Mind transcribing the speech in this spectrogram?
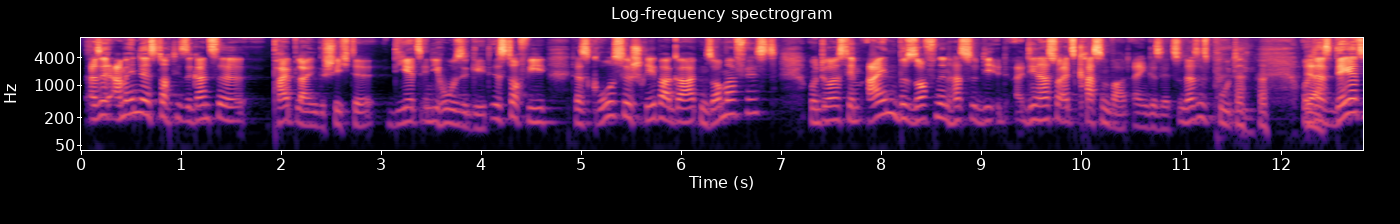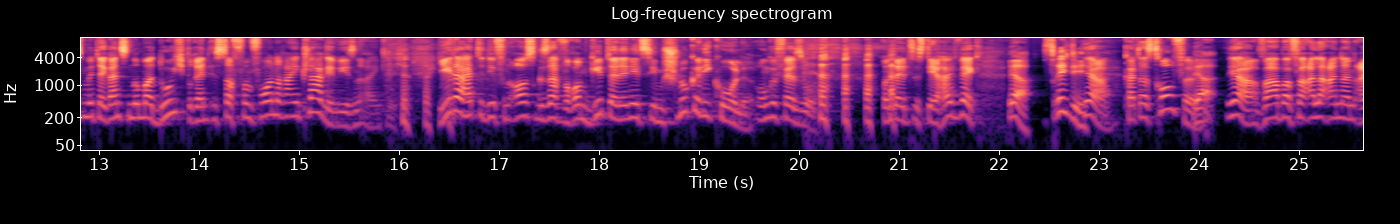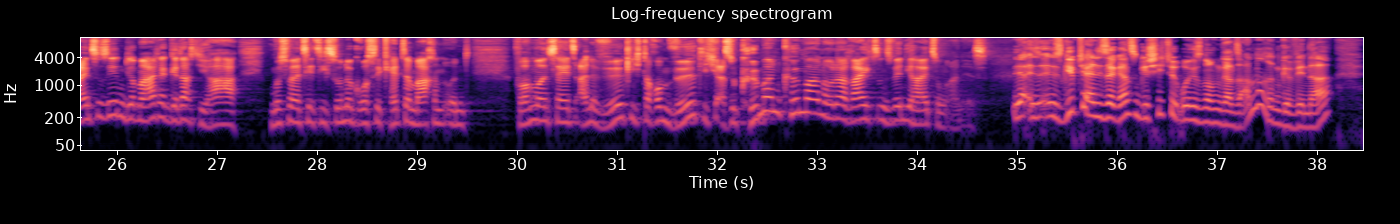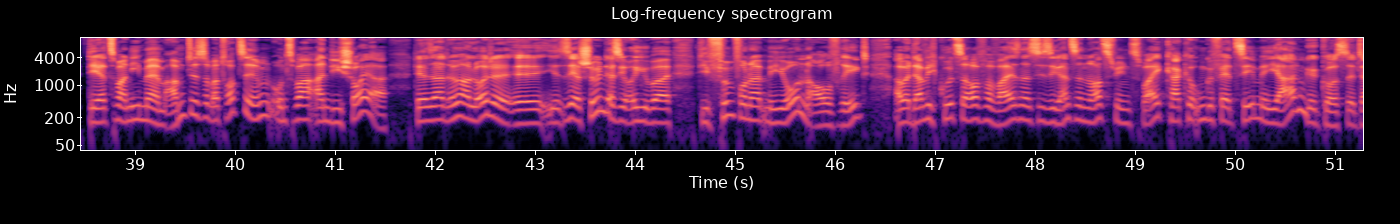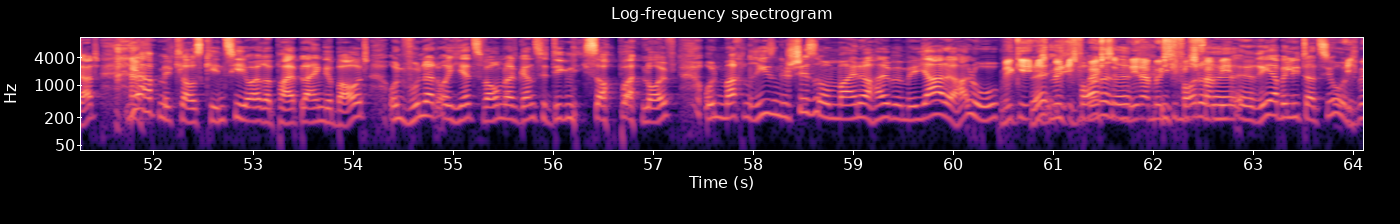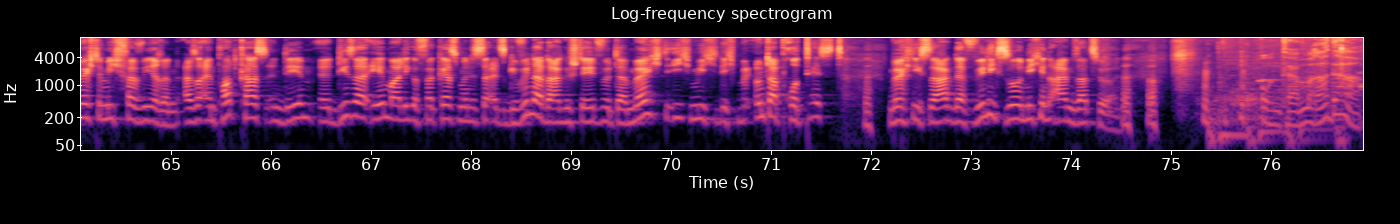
also am Ende ist doch diese ganze Pipeline-Geschichte, die jetzt in die Hose geht, ist doch wie das große Schrebergarten Sommerfest und du hast dem einen Besoffenen hast du die, den hast du als Kassenwart eingesetzt und das ist Putin. Und Ja. dass der jetzt mit der ganzen Nummer durchbrennt, ist doch von vornherein klar gewesen eigentlich. Jeder hätte dir von außen gesagt, warum gibt er denn jetzt dem Schlucke die Kohle? Ungefähr so. Und jetzt ist der halt weg. Ja, ist richtig. Ja, Katastrophe. Ja. ja, war aber für alle anderen einzusehen. Und man hat ja gedacht, ja, muss man jetzt jetzt nicht so eine große Kette machen und wollen wir uns ja jetzt alle wirklich darum wirklich, also kümmern, kümmern oder reicht es uns, wenn die Heizung an ist? Ja, es, es gibt ja in dieser ganzen Geschichte übrigens noch einen ganz anderen Gewinner, der zwar nicht mehr im Amt ist, aber trotzdem, und zwar Andi Scheuer. Der sagt immer, Leute, äh, ist ja schön, dass ihr euch über die 500 Millionen aufregt, aber darf ich kurz darauf verweisen, dass diese ganze Nord Stream 2 Kacke ungefähr 10 Milliarden gekostet hat. Ihr habt mit Klaus Kinski eure Pipeline gebaut und wundert euch jetzt, warum das ganze Ding nicht sauber läuft und macht einen riesen Geschiss um meine halbe Milliarde. Hallo. Micky, Ne? ich mö- ich möchte- nee, möchte ich ich mich fordere äh, Rehabilitation. Ich möchte mich verwehren. Also ein Podcast, in dem äh, dieser ehemalige Verkehrsminister als Gewinner dargestellt wird, da möchte ich mich nicht, unter Protest möchte ich sagen, das will ich so nicht in einem Satz hören. Unterm Radar.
